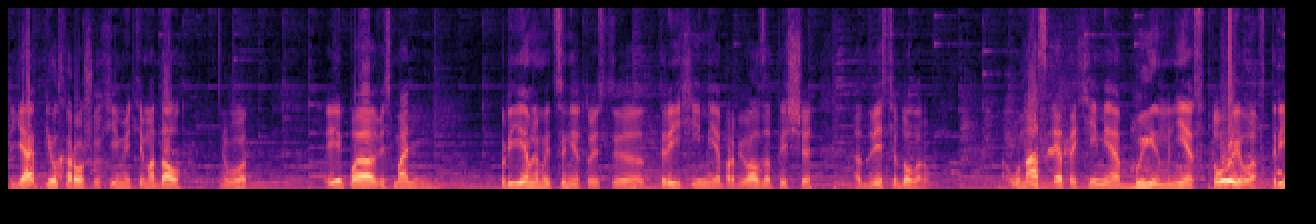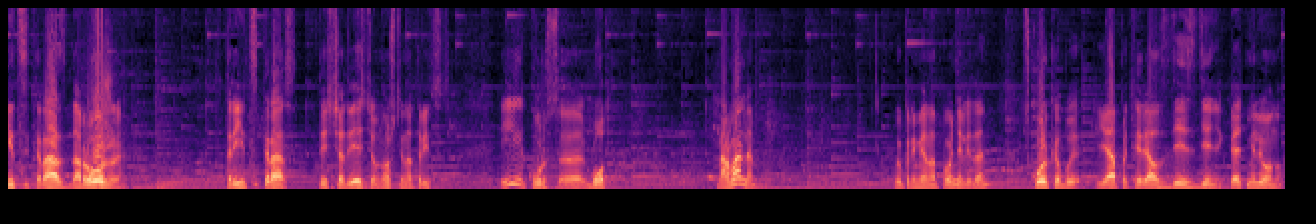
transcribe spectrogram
Я пил хорошую химию, Тимодал, вот, и по весьма приемлемой цене, то есть э, три химии я пропивал за 1200 долларов. У нас эта химия бы мне стоила в 30 раз дороже, в 30 раз. 1200 умножьте на 30. И курс э, год. Нормально? Вы примерно поняли, да? Сколько бы я потерял здесь денег? 5 миллионов.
